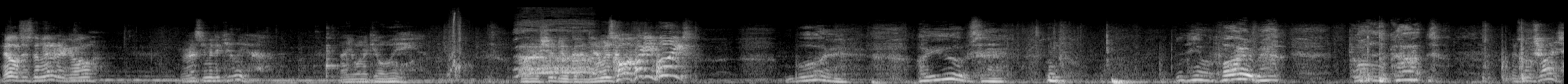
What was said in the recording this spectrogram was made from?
Hell, just a minute ago, you were asking me to kill you. Now you want to kill me. What I should do, goddammit, is call the fucking police! Boy, are you upset? You came fired, man. Calling the cops. There's no choice.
